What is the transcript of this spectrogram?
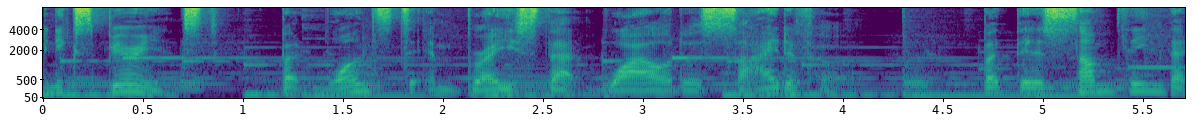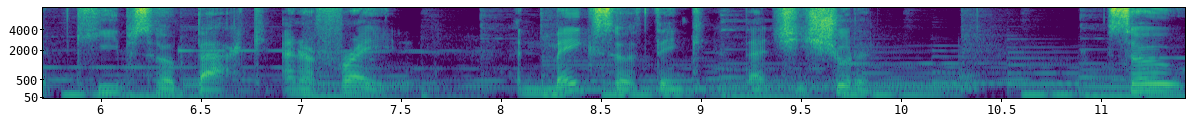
inexperienced, but wants to embrace that wilder side of her. But there's something that keeps her back and afraid, and makes her think that she shouldn't. So,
